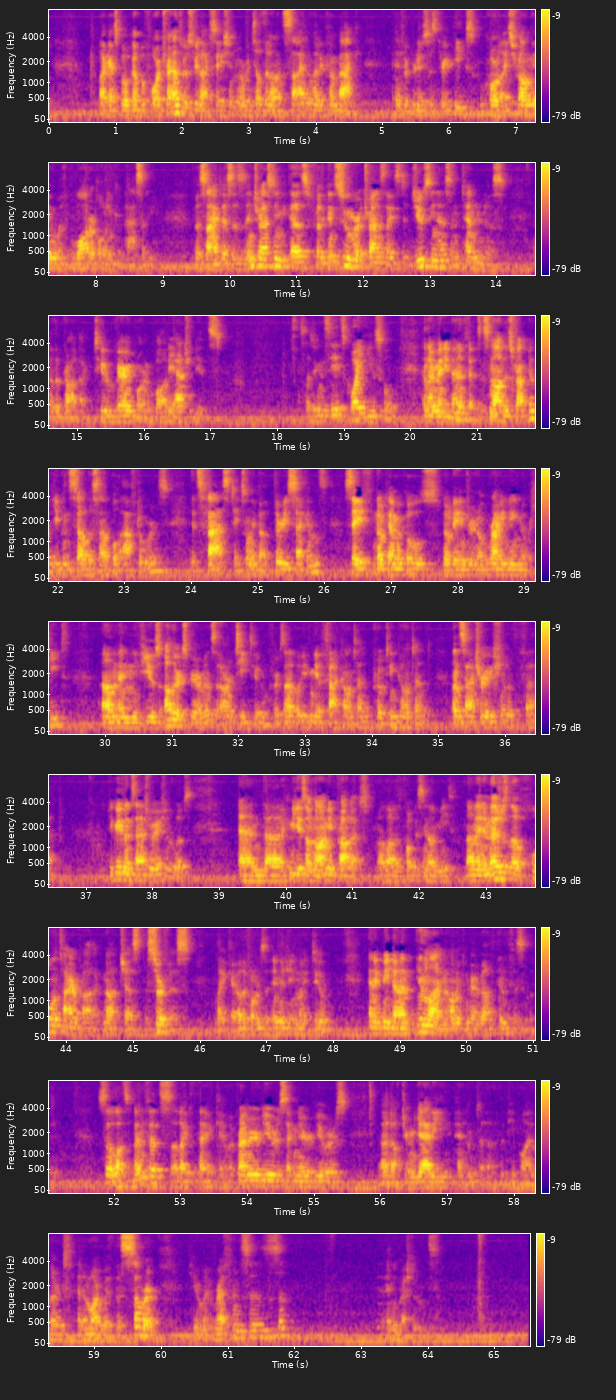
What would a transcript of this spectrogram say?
like I spoke of before, transverse relaxation, where we tilt it on its side and let it come back, and if it produces three peaks, will correlate strongly with water holding capacity. The scientist, is interesting because for the consumer, it translates to juiciness and tenderness of the product, two very important quality attributes. So as you can see, it's quite useful, and there are many benefits. It's non-destructive, you can sell the sample afterwards, It's fast, takes only about 30 seconds, safe, no chemicals, no danger, no grinding, no heat. Um, and if you use other experiments that aren't T2, for example, you can get fat content, protein content, unsaturation of the fat, degree of unsaturation, whoops, and uh, it can be used on non-meat products, although I was focusing on meat. Um, and it measures the whole entire product, not just the surface, like other forms of imaging might do. And it can be done in line on the conveyor belt in the facility. So lots of benefits. I'd like to thank uh, my primary reviewers, secondary reviewers, uh, Dr. Ngadi, and I learned NMR with this summer. Here are my references. Any questions?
